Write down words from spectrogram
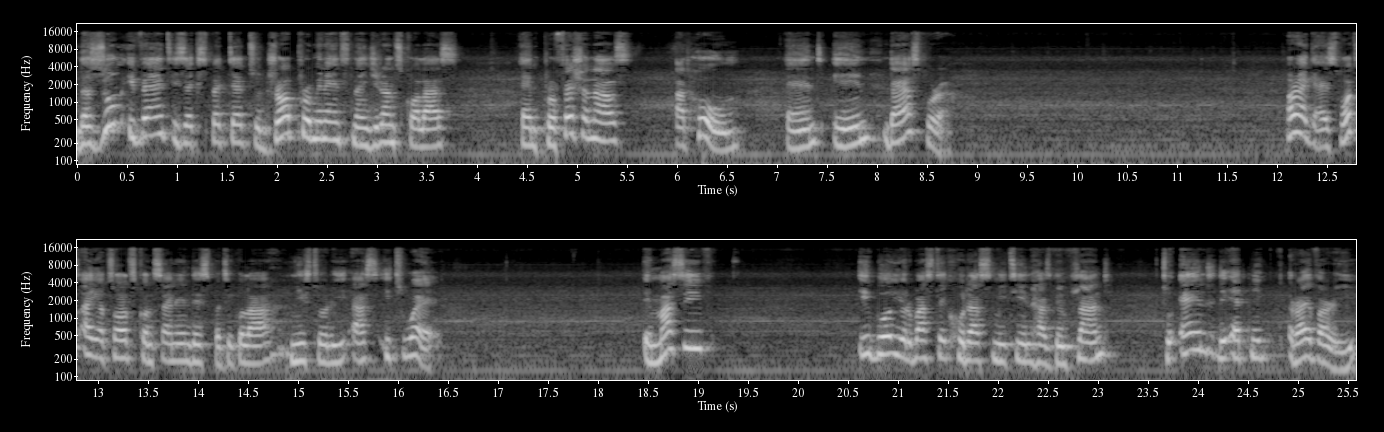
The Zoom event is expected to draw prominent Nigerian scholars and professionals at home and in diaspora. Alright guys, what are your thoughts concerning this particular news story as it were? A massive Igbo Yoruba stakeholders meeting has been planned to end the ethnic rivalry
